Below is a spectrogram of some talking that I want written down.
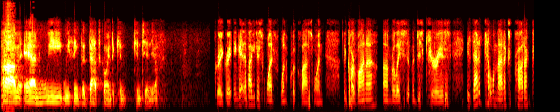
Um and we think that that's going to continue. Great. Great. Again, if I could just one quick last one. The Carvana um, relationship, I'm just curious, is that a telematics product?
